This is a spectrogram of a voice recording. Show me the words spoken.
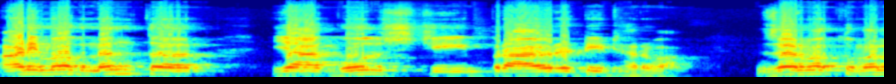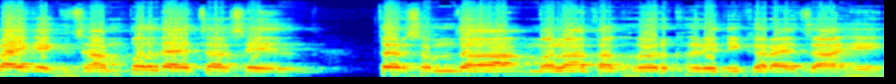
आणि मग नंतर या गोल्सची प्रायोरिटी ठरवा. जर मग तुम्हाला एक एक्झाम्पल द्यायचं असेल तर समजा मला आता घर खरेदी करायचं आहे.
